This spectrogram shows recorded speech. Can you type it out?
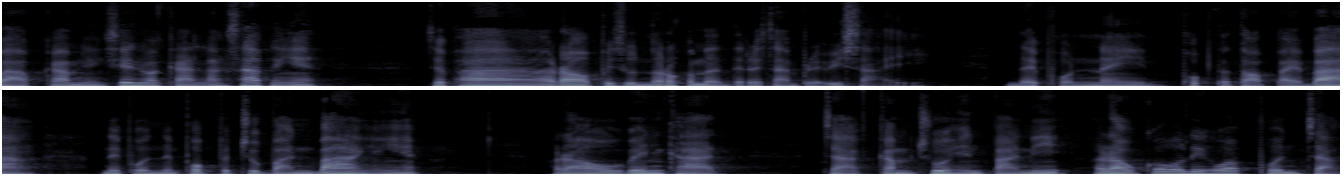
บาปกรรมอย่างเช่นว่าการลักทรัพย์อย่างเงี้ย จะพาเราไปสู่นรกกำเนิดเดรัจฉานเปรตวิสัย ได้ผลในภพต่อไปบ้าง ได้ผลในภพปัจจุบันบ้างอย่างเงี้ย เราเว้นขาดจากกรรมชั่วเห็นปานนี้ เราก็เรียกว่าพ้นจาก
